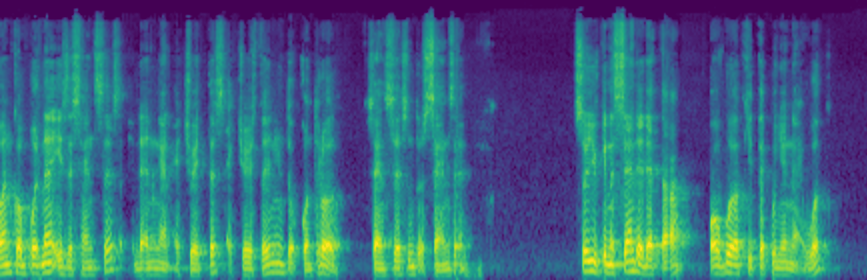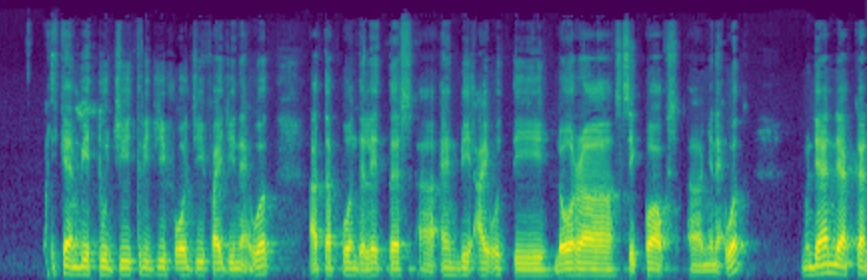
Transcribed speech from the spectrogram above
one component is the sensors dan dengan actuators actuator ni untuk control sensors untuk sensor So you can send the data over kita punya network. It can be 2G, 3G, 4G, 5G network ataupun the latest uh, NB IoT, LoRa, Sigfox uh, network. Kemudian dia akan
